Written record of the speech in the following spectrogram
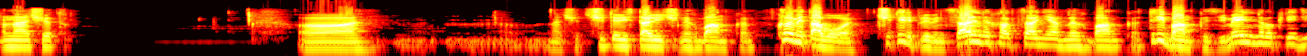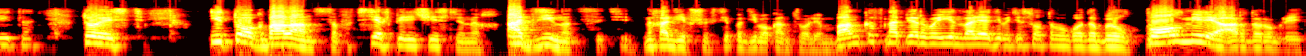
Значит, а, значит, четыре столичных банка. Кроме того, четыре провинциальных акционерных банка, три банка земельного кредита. То есть итог балансов всех перечисленных 11 находившихся под его контролем банков на 1 января 1900 года был полмиллиарда рублей.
